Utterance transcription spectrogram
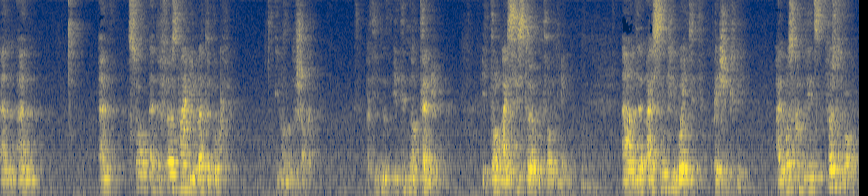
And, and, and so at the first time he read the book, he was under shock. But he did, he did not tell me. He told my sister who told me. And uh, I simply waited patiently. I was convinced, first of all,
